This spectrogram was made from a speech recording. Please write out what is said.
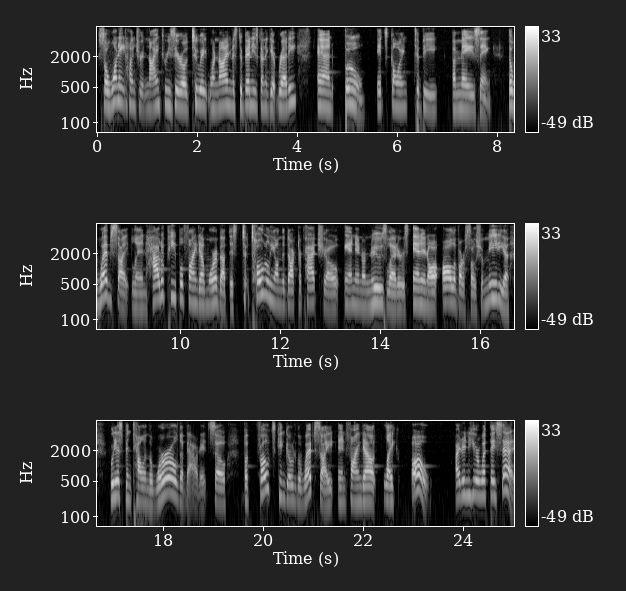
So 1 800 930 2819. Mr. Benny's going to get ready, and boom, it's going to be amazing. The website, Lynn. How do people find out more about this? T- totally on the Dr. Pat Show and in our newsletters and in all, all of our social media. We've just been telling the world about it. So, but folks can go to the website and find out, like, oh, I didn't hear what they said.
